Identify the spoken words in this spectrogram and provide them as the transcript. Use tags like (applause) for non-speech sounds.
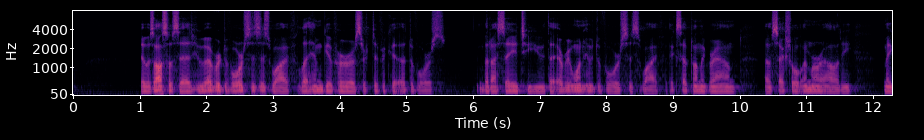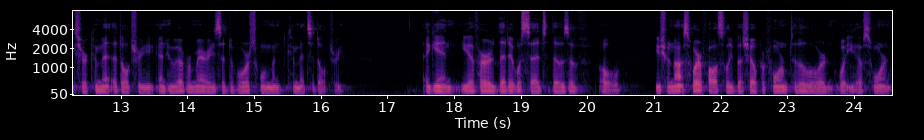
It was also said, Whoever divorces his wife, let him give her a certificate of divorce. But I say to you that everyone who divorces his wife, except on the ground of sexual immorality, makes her commit adultery, and whoever marries a divorced woman commits adultery. Again, you have heard that it was said to those of old, You shall not swear falsely, but shall perform to the Lord what you have sworn.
